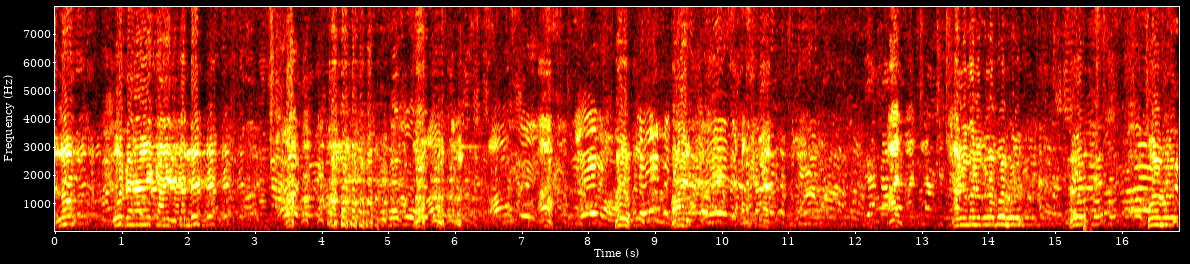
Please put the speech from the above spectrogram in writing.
ہلو وہ کہہ رہے کالے چند হ্যালো সামনে মানুষগুলো বই ভরুন হ্যালো বই ভরুন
